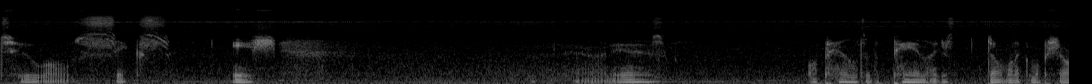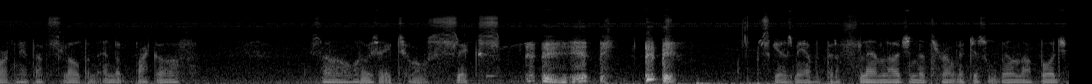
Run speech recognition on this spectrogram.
206 ish. There it is. Uphill to the pin. I just don't want to come up short and hit that slope and end up back off. So, what do we say? 206. Excuse me, I have a bit of phlegm lodged in the throat and it just will not budge.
